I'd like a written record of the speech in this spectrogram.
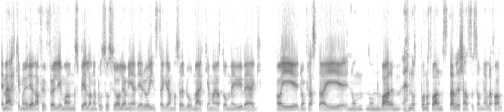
det märker man ju redan för följer man spelarna på sociala medier och Instagram och sådär då märker man ju att de är ju iväg ja, i de flesta i någon, någon varm, något, på något varmt ställe känns det som i alla fall.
